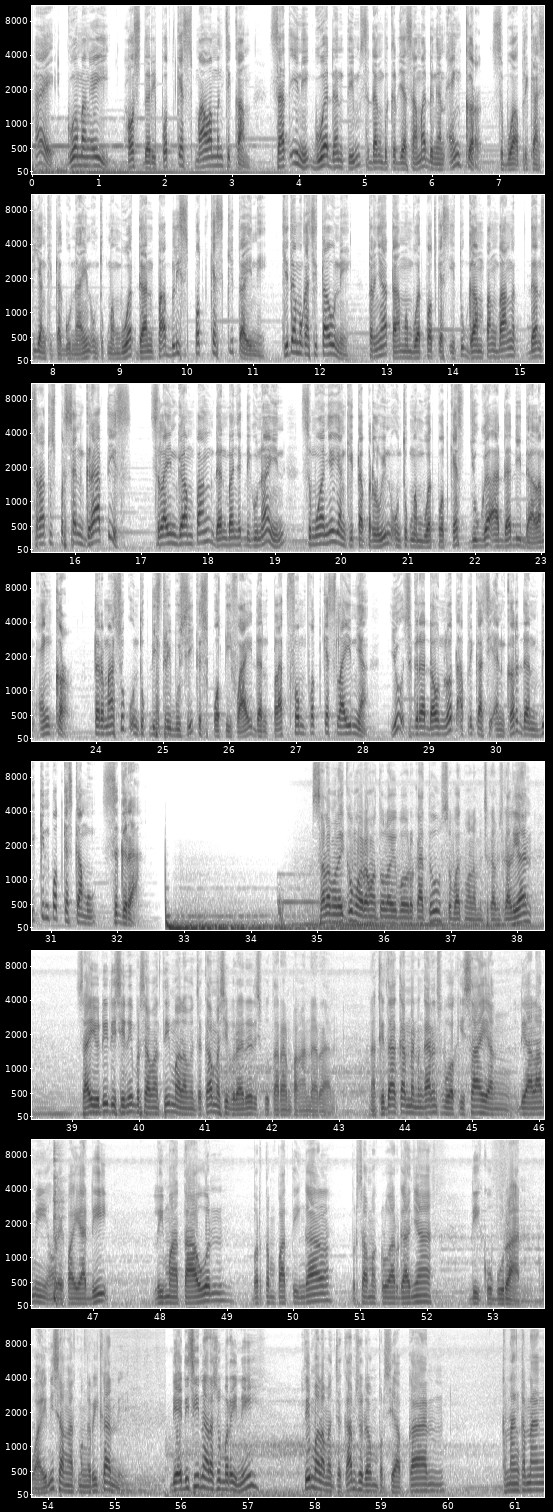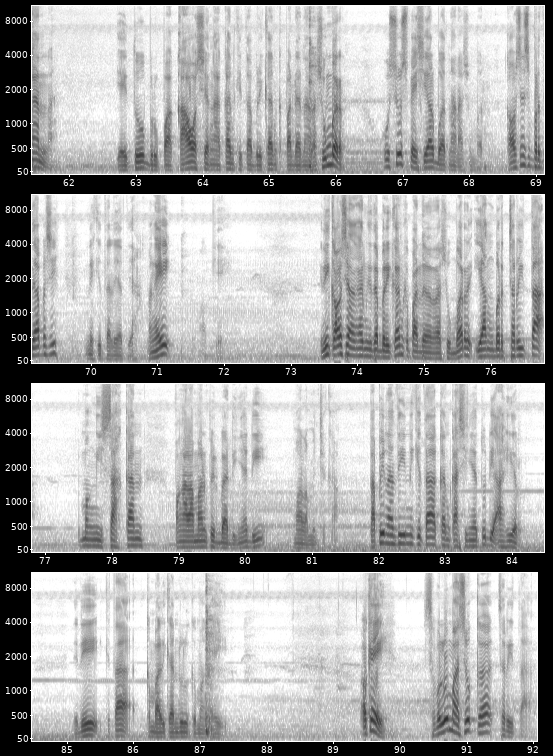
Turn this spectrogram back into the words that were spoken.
Hai, gua Mang Ei, host dari podcast Malam Mencekam. Saat ini gua dan tim sedang bekerja sama dengan Anchor, sebuah aplikasi yang kita gunain untuk membuat dan publish podcast kita ini. Kita mau kasih tahu nih, ternyata membuat podcast itu gampang banget dan 100% gratis. Selain gampang dan banyak digunain, semuanya yang kita perluin untuk membuat podcast juga ada di dalam Anchor. Termasuk untuk distribusi ke Spotify dan platform podcast lainnya. Yuk segera download aplikasi Anchor dan bikin podcast kamu segera. Assalamualaikum warahmatullahi wabarakatuh, sobat malam mencekam sekalian. Saya Yudi di sini bersama tim malam mencekam masih berada di seputaran Pangandaran. Nah kita akan mendengarkan sebuah kisah yang dialami oleh Pak Yadi, lima tahun bertempat tinggal bersama keluarganya di kuburan. Wah ini sangat mengerikan nih. Di edisi narasumber ini, tim malam mencekam sudah mempersiapkan kenang-kenangan yaitu berupa kaos yang akan kita berikan kepada narasumber khusus spesial buat narasumber. Kaosnya seperti apa sih? Ini kita lihat ya. Mangai. Oke. Ini kaos yang akan kita berikan kepada narasumber yang bercerita mengisahkan pengalaman pribadinya di malam mencekam. Tapi nanti ini kita akan kasihnya tuh di akhir. Jadi kita kembalikan dulu ke Mangai. Oke, sebelum masuk ke cerita,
